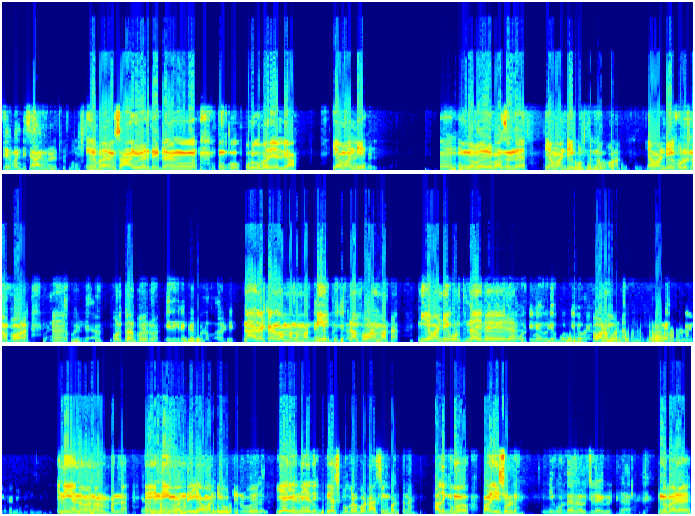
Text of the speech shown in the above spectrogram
சரி வண்டி சாவி போ. இங்க பாருங்க சாவி எடுத்துக்கிட்டேன். கொடுக்க பாரு இல்லையா? என் வண்டி. இங்க பாரு வசந்த் என் வண்டியை கொடுத்துட்டு நான் போறேன். என் வண்டியை கொடு நான் போறேன்? கொடுத்தா போயிடுவேன் எதுக்கு ரெக்கார்ட் பண்ண மாதிரி நான் ரெக்கார்ட்லாம் பண்ண மாட்டேன். நீ நான் போட மாட்டேன். நீ என் வண்டி கொடுத்தனா இது போட்டினா வீடியோ போட்டினா போட மாட்டேன். நீ என்ன வேணாலும் பண்ண. நீ- வந்து என் வண்டி விட்டுட்டு போயிரு. ஏன் என்ன எதுக்கு பேஸ்புக்கில் போட்டு அசிங்கப்படுத்தின? அதுக்கு வழியை சொல்லு. நீ கூட தான் வச்சு லைவ் விட்ட இங்க பாரு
